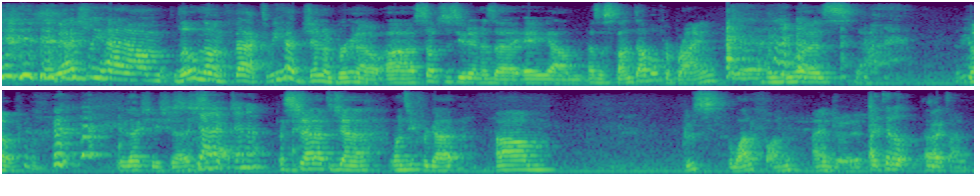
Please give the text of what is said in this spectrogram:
We actually had um little known fact. We had Jenna Bruno uh, substitute in as a, a um, as a stunt double for Brian Yeah. when he was. no. It was actually shy. Shout out Jenna. A shout out to Jenna. Ones you forgot. Um, it was a lot of fun. I enjoyed it. I did a a, good time.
